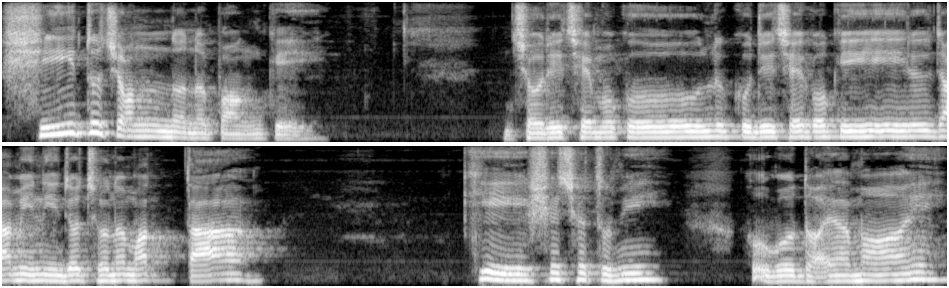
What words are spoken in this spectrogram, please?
শীত চন্দন পঙ্কে। ঝরিছে মুকুল, কুজিছে কোকিল, যামিনী যোছন মত্তা। কে এসেছ তুমি? ওগো দয়াময়,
